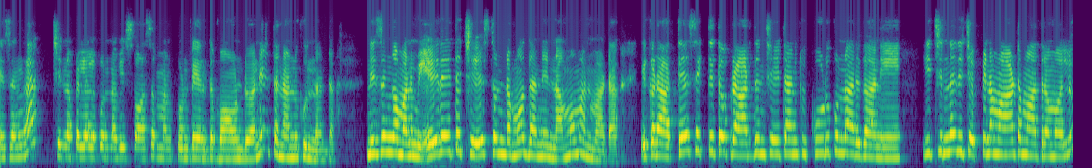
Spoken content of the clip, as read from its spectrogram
నిజంగా చిన్న పిల్లలకు ఉన్న విశ్వాసం అనుకుంటే ఎంత బాగుండు అని తను అనుకుందంట. నిజంగా మనం ఏదైతే చేస్తుంటామో దాన్ని నమ్మమన్నమాట ఇక్కడ అత్యాశక్తితో ప్రార్థన చేయటానికి కూడుకున్నారు కానీ ఈ చిన్నది చెప్పిన మాట మాత్రం వాళ్ళు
